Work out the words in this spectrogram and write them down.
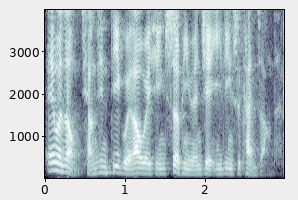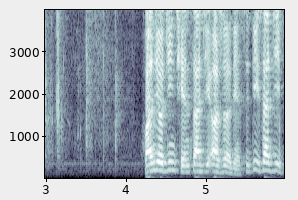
Amazon 抢进低轨道卫星射频元件一定是看涨的。环球金前三季二十二点四，第三季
